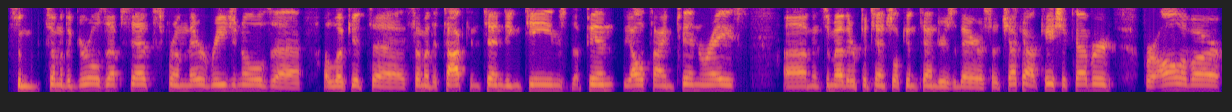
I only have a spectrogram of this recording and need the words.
some some of the girls' upsets from their regionals. A look at some of the top contending teams, the pin, the all-time pin race, um, and some other potential contenders there. So check out KSHSAA Covered for all of our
